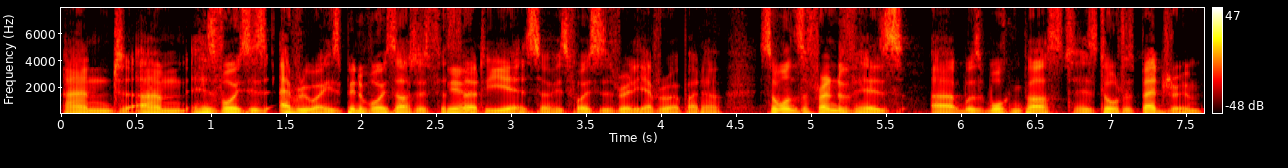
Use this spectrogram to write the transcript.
and um, his voice is everywhere. He's been a voice artist for Yeah. 30 years, so his voice is really everywhere by now. So once a friend of his uh, was walking past his daughter's bedroom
